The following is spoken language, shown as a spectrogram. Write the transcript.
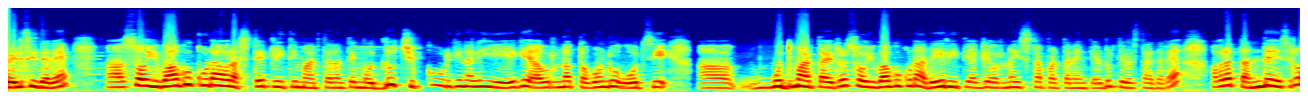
ಬೆಳೆಸಿದ್ದಾರೆ. ಸೊ ಇವಾಗೂ ಕೂಡ ಅವರು ಅಷ್ಟೇ ಪ್ರೀತಿ ಮಾಡ್ತಾರಂತೆ. ಮೊದಲು ಚಿಕ್ಕ ಹುಡುಗಿನಲ್ಲಿ ಹೇಗೆ ಅವ್ರನ್ನ ತಗೊಂಡು ಓದಿಸಿ ಮುದ್ದು ಮಾಡ್ತಾ ಇದ್ರು, ಸೊ ಇವಾಗೂ ಕೂಡ ಅದೇ ರೀತಿಯಾಗಿ ಅವ್ರನ್ನ ಇಷ್ಟಪಡ್ತಾರೆ ಅಂತ ಹೇಳ್ಬಿಟ್ಟು ತಿಳಿಸ್ತಾ ಇದ್ದಾರೆ. ಅವರ ತಂದೆ ಹೆಸರು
